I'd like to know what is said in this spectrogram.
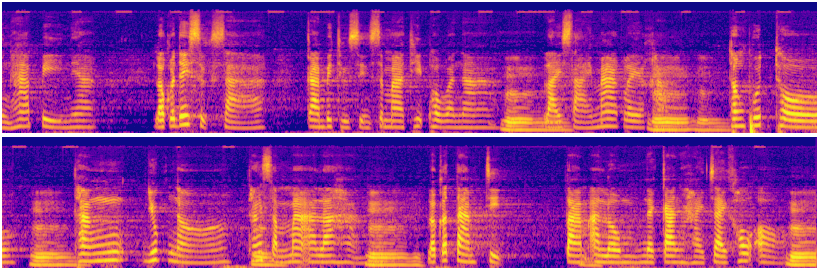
4-5ปีเนี่ย เราก็ได้ศึกษา การไปถือศีลสมาธิภาวนาอืมหลายสายมากเลยอะค่ะอืมอืมทั้งพุทโธอืมทั้งยุบหนอ ทั้งอืมสัมมาอรหังอืมแล้วก็ตามจิตตามอารมณ์ในการหายใจเข้าออกอืม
